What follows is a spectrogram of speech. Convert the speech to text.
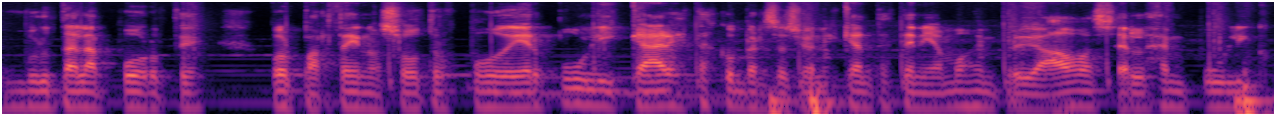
brutal aporte por parte de nosotros poder publicar estas conversaciones que antes teníamos en privado, hacerlas en público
